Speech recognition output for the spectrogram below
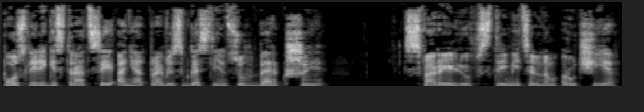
После регистрации они отправились в гостиницу в Беркшире с форелью в стремительном ручье,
